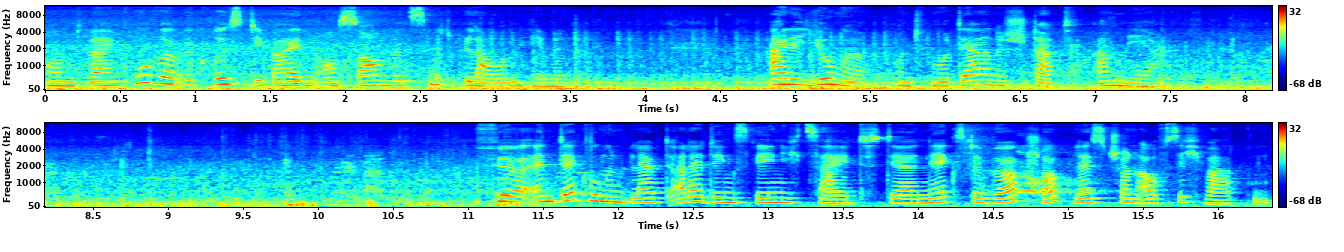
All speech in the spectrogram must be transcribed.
Und Vancouver begrüßt die beiden Ensembles mit blauem Himmel. Eine junge und moderne Stadt am Meer. Für Entdeckungen bleibt allerdings wenig Zeit. Der nächste Workshop lässt schon auf sich warten.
